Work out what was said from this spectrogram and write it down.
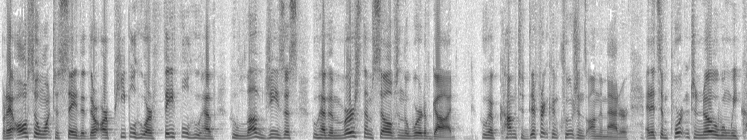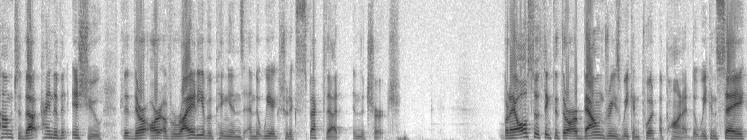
But I also want to say that there are people who are faithful, who, have, who love Jesus, who have immersed themselves in the Word of God, who have come to different conclusions on the matter. And it's important to know when we come to that kind of an issue that there are a variety of opinions and that we should expect that in the church. But I also think that there are boundaries we can put upon it, that we can say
